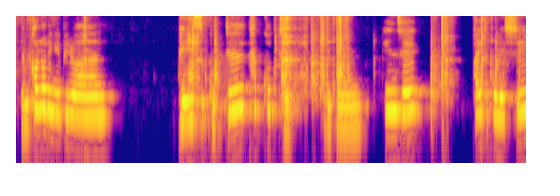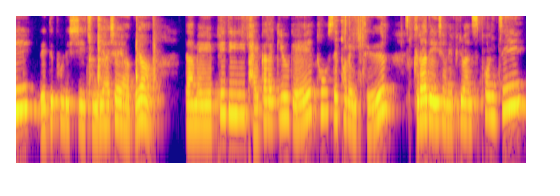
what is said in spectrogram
그 다음에 컬러링에 필요한 베이스 코트, 탑 코트, 그리고 흰색, 화이트 폴리시, 레드 폴리시 준비하셔야 하고요. 그 다음에 패디 발가락 끼우개, 토 세퍼레이트, 그라데이션에 필요한 스펀지,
